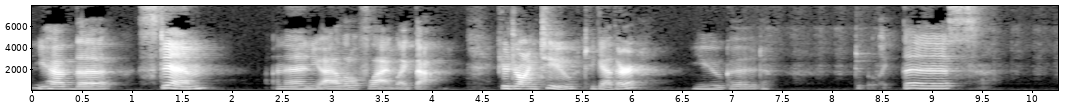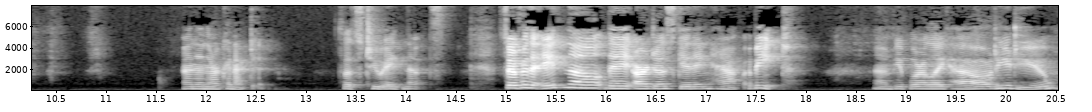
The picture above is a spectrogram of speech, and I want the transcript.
You have the stem, and then you add a little flag like that. If you're drawing two together, you could do it like this and then they're connected. So that's two eighth notes. So for the eighth note, they are just getting half a beat. And people are like, how do you do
